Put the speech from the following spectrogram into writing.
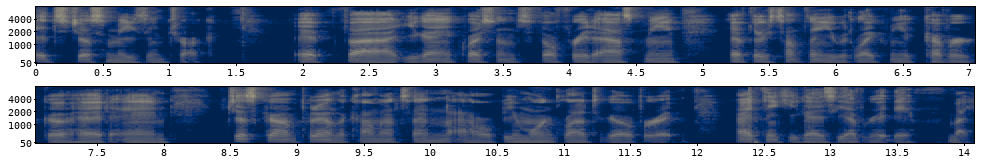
it's just amazing truck. If uh, you got any questions, feel free to ask me. If there's something you would like me to cover, go ahead and just go and put it in the comments and I'll be more than glad to go over it. Alright, thank you guys. You have a great day. Bye.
